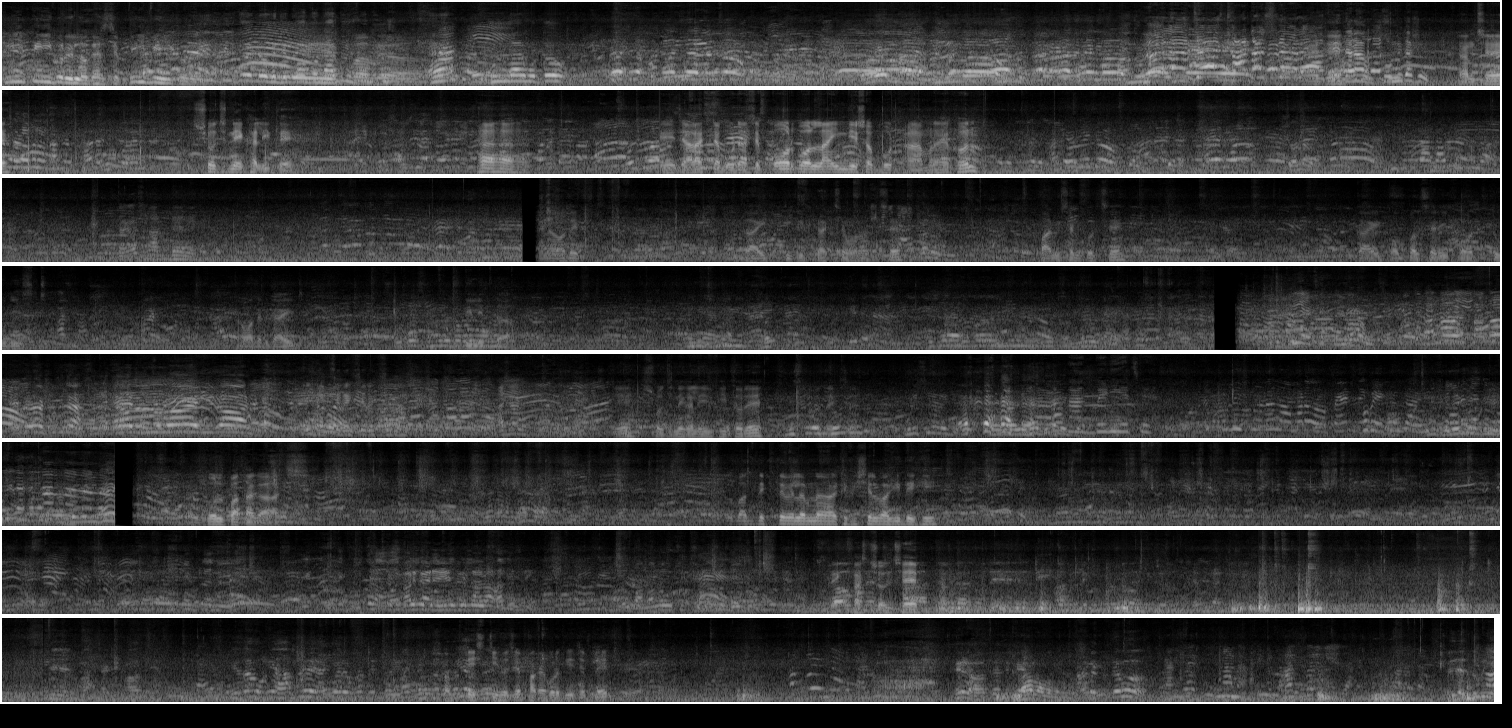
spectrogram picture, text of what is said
পিল পিল করে লোক আসছে পিল পিল করে। হ্যাঁ? খুলনার মতো। নামছে সজনে খালিতে। হ্যাঁ হ্যাঁ হ্যাঁ। এই যার একটা বোট আছে পর পর লাইন দিয়ে সব বোট। আর আমরা এখন আমাদের গাইড টিকিট কাটছে মনে হচ্ছে। পারমিশন করছে। গাইড কম্পালসারি ফর ট্যুরিস্ট আমাদের গাইড দিলীপ দা। এ সজনেখালির ভিতরে বেরিয়েছে গোলপাতা গাছ। বাঘ দেখতে পেলাম না আর্টিফিশিয়াল বাঘই দেখি। ব্রেকফাস্ট চলছে সব টেস্টি হয়েছে ফাঁকা করে দিয়েছে প্লেট তুমি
